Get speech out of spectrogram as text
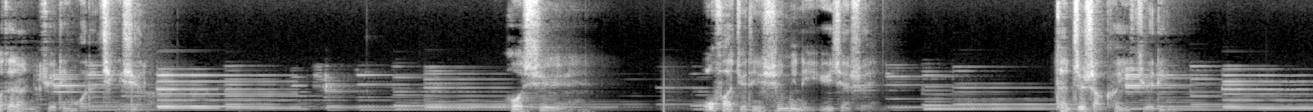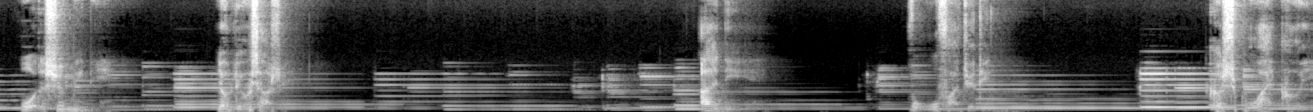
不再让你决定我的情绪了。或许。无法决定生命里遇见谁，但至少可以决定我的生命里要留下谁。爱你，我无法决定，可是不爱可以。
